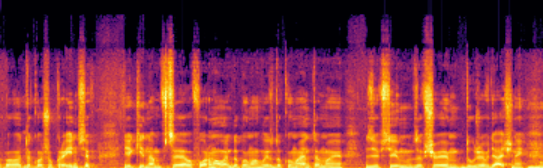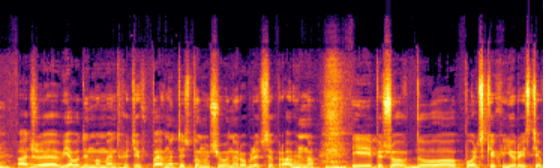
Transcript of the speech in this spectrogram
е, також українців, які нам все оформили, допомогли з документами, зі всім, за що я їм дуже вдячний. Адже я в один момент хотів впевнитись, тому що вони роблять все правильно. І пішов до польських юристів.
